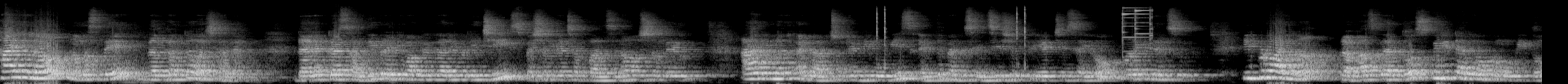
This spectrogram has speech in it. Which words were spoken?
హాయ్ హలో నమస్తే welcome to our channel director Sandeep Reddy Vanga గారి గురించి స్పెషల్గా చెప్పాల్సిన అవసరం లేదు. Animal and Arjun Reddy movies ఎంత పెద్ద సెన్సేషన్ క్రియేట్ చేశాయో మనకి తెలుసు. ఇప్పుడు ఆయన ప్రభాస్ గారితో స్పిరిట్ అనే ఒక మూవీతో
